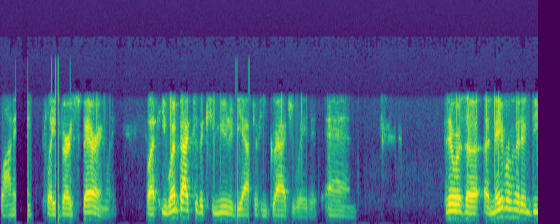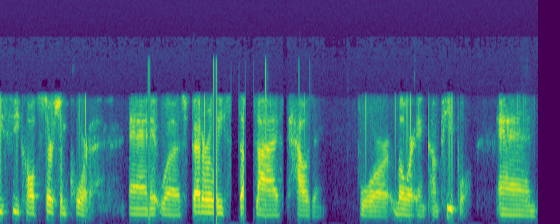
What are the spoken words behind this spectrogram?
Lonnie played very sparingly, but he went back to the community after he graduated. And there was a, a neighborhood in D.C. called Sursum Corda, and it was federally subsidized housing for lower income people. And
